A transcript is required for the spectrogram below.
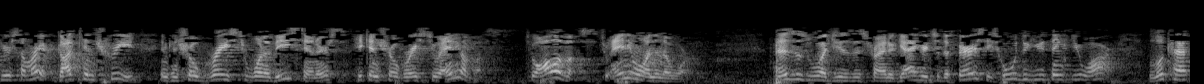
here somewhere. God can treat and can show grace to one of these sinners. He can show grace to any of us, to all of us, to anyone in the world. This is what Jesus is trying to get here to the Pharisees. Who do you think you are? Look at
